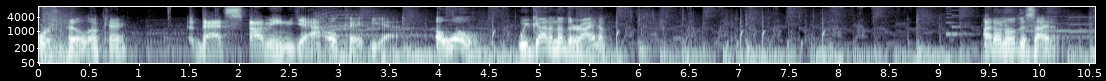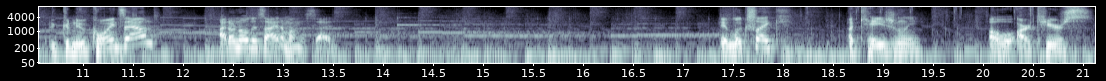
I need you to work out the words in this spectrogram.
Orf pill, okay. That's I mean, yeah, okay, yeah. Oh whoa, we've got another item. I don't know this item. New coin sound? I don't know this item on the side. It looks like occasionally. Oh, our tears.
